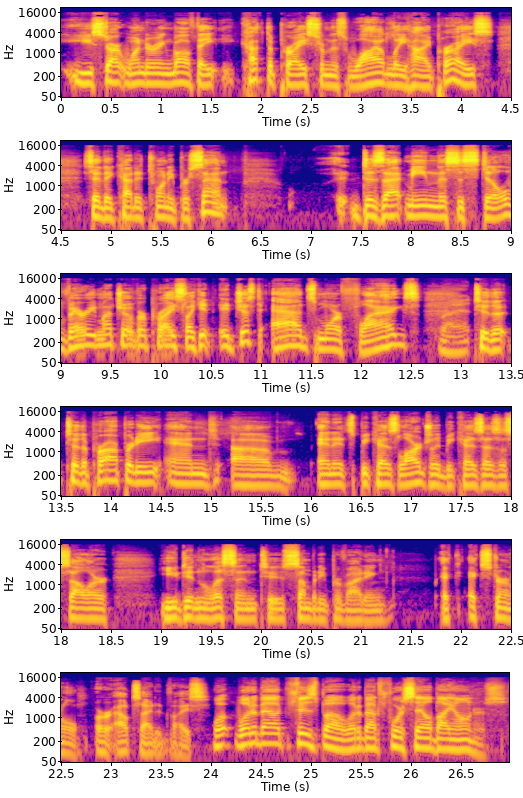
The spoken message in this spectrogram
you start wondering, well, if they cut the price from this wildly high price, say they cut it 20%, does that mean this is still very much overpriced? Like it, it just adds more flags right. to the to the property, and um, and it's because largely because as a seller, you didn't listen to somebody providing ex- external or outside advice. What what about FSBO? What about for sale by owners?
